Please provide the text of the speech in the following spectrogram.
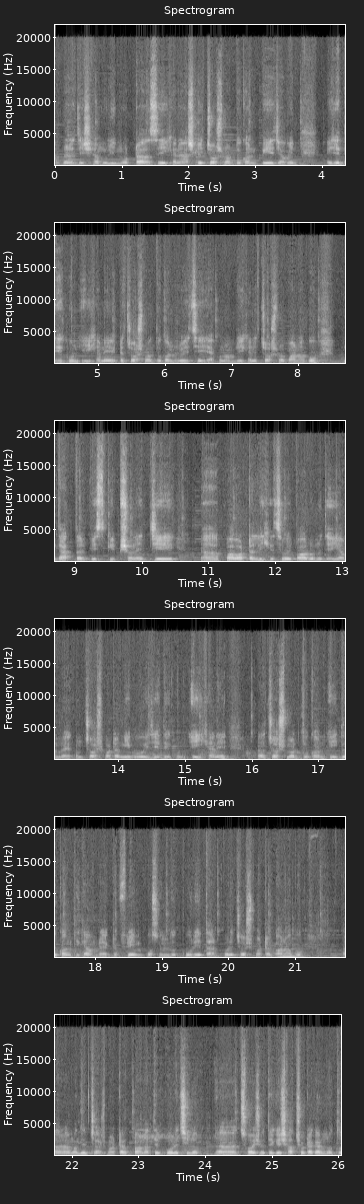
আপনারা যে শ্যামলী মোড়টা আছে, এখানে আসলে চশমার দোকান পেয়ে যাবেন। এই যে দেখুন, এইখানে একটা চশমার দোকান রয়েছে। এখন আমরা এখানে চশমা বানাবো। ডাক্তার প্রেসক্রিপশনের যে পাওয়ারটা লিখেছে, ওই পাওয়ার অনুযায়ী আমরা এখন চশমাটা নেব। এই যে দেখুন, এইখানে চশমার দোকান। এই দোকান থেকে আমরা একটা ফ্রেম পছন্দ করে তারপরে চশমাটা বানাবো। আর আমাদের চশমাটা বানাতে পড়েছিল ছয়শো থেকে সাতশো টাকার মতো।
